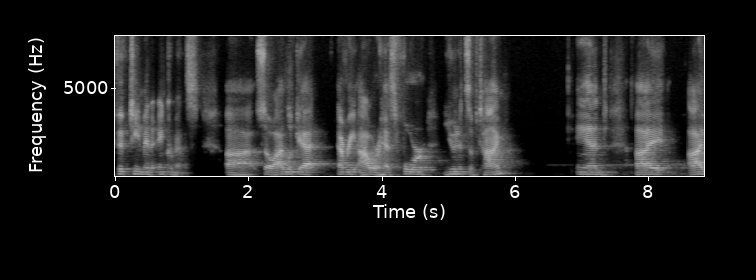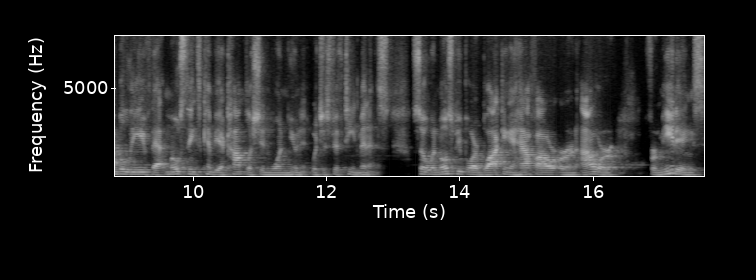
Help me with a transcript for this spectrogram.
15 minute increments. Uh, so i look at every hour has four units of time. And i i believe that most things can be accomplished in one unit which is 15 minutes. So when most people are blocking a half hour or an hour for meetings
